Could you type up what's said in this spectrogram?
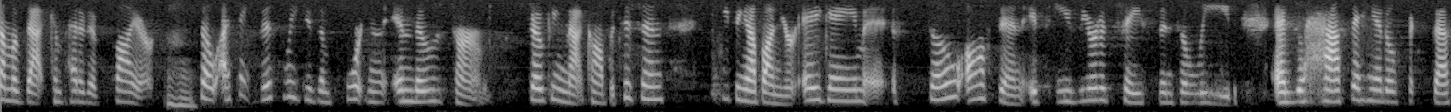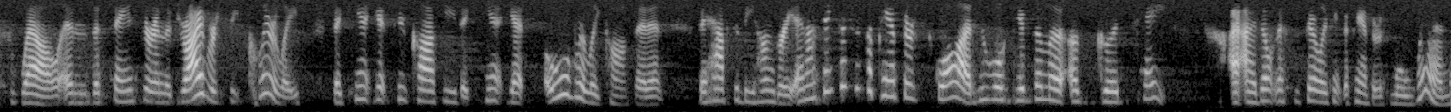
some of that competitive fire. Mm-hmm. So I think this week is important in those terms, stoking that competition, keeping up on your A game. Eh, so often it's easier to chase than to lead, and you have to handle success well. And the Saints are in the driver's seat clearly. They can't get too cocky, they can't get overly confident. They have to be hungry. And I think this is a Panthers squad who will give them a, a good taste. I, I don't necessarily think the Panthers will win,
